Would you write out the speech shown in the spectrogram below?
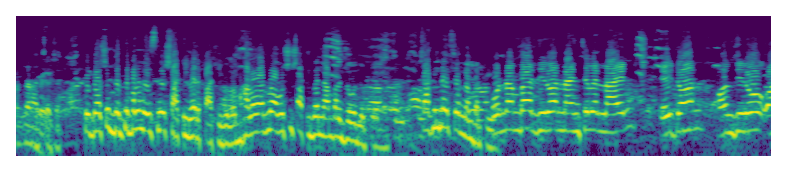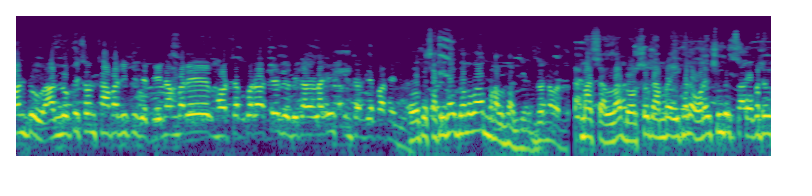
আপনার আচ্ছা আচ্ছা তো দর্শক দেখতে পারেন এই ছিল শাকিল ভাইয়ের পাখিগুলো। ভালো লাগলে অবশ্যই শাকিল ভাইয়ের নাম্বারে যোগাযোগ করবেন শাকিল ভাই phone number phone number zero one nine seven nine eight one one zero one two আর লোকেশন ছাপারি পিজেট এই নাম্বারে হোয়াটসঅ্যাপ করা আছে যদি কারও লাগে স্ক্রিনশট দিয়ে পাঠিয়ে দিবেন। ওকে শাকিল ভাই ধন্যবাদ ভালো থাকবেন। ধন্যবাদ। মাশাআল্লাহ, দর্শক, আমরা এখানে অনেক সুন্দর পকেটের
